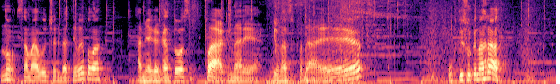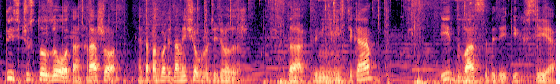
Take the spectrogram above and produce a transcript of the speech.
Ну, самое лучшее, ребят, не выпало. Омега Катос, погнали. И у нас выпадает... Ух ты, сколько наград. 1100 золота. Хорошо. Это позволит нам еще крутить розыгрыш. Так, три мини-мистика. И два собери их все.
